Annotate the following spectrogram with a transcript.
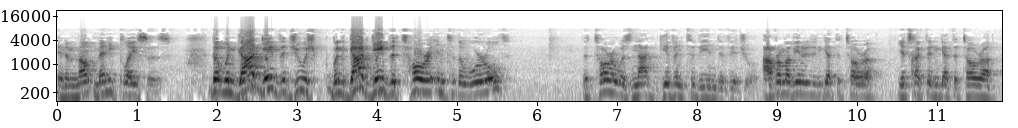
in many places that when God gave the Jewish, when God gave the Torah into the world, the Torah was not given to the individual. Avram Avinu didn't get the Torah. Yitzchak didn't get the Torah.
